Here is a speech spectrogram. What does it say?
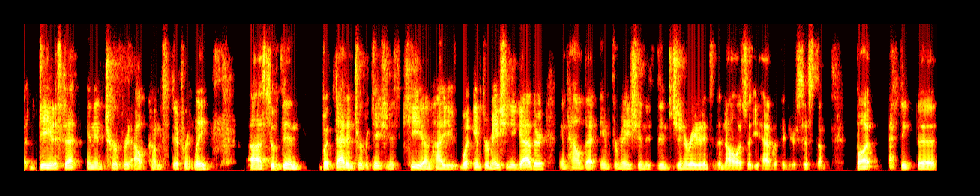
uh, data set and interpret outcomes differently. Uh, so then, but that interpretation is key on how you what information you gather and how that information is then generated into the knowledge that you have within your system. But I think the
